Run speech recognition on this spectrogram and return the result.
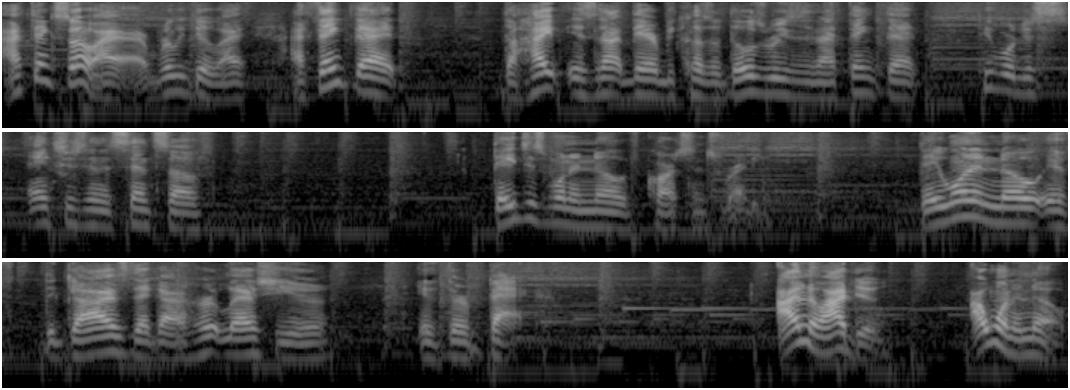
I think so. I, I really do. I, I think that the hype is not there because of those reasons, and I think that people are just anxious in the sense of they just want to know if Carson's ready. They want to know if the guys that got hurt last year, if they're back. I know I do. I want to know.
